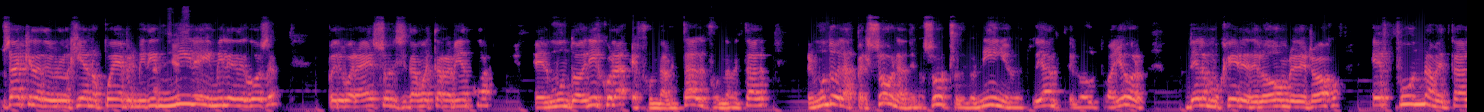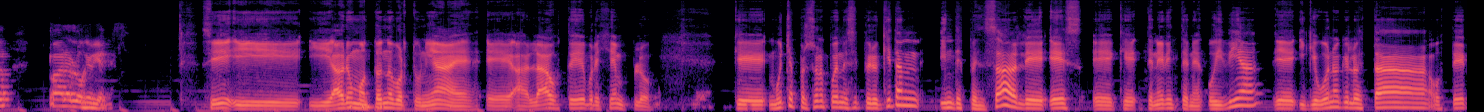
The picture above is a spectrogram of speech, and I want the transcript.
Tú sabes que la tecnología nos puede permitir miles y miles de cosas, pero para eso necesitamos esta herramienta. El mundo agrícola es fundamental, fundamental. El mundo de las personas, de nosotros, de los niños, de los estudiantes, de los adultos mayores, de las mujeres, de los hombres de trabajo, es fundamental para lo que viene. Sí, y, abre un montón de oportunidades. Eh, hablaba usted, por ejemplo, que muchas personas pueden decir, pero qué tan indispensable es eh, que tener internet hoy día, eh, y qué bueno que lo está usted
